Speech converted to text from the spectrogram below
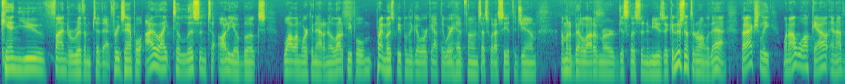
Can you find a rhythm to that? For example, I like to listen to audiobooks while I'm working out. I know a lot of people, probably most people, when they go work out, they wear headphones. That's what I see at the gym. I'm going to bet a lot of them are just listening to music, and there's nothing wrong with that. But actually, when I walk out and I've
